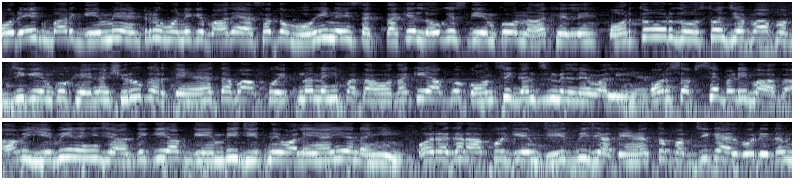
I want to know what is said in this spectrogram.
और एक बार गेम में एंटर होने के बाद ऐसा तो हो ही नहीं सकता कि लोग इस गेम को ना खेलें। और तो और दोस्तों, जब आप पबजी गेम को खेलना शुरू करते हैं, तब आपको इतना नहीं पता होता कि आपको कौन सी गन्स मिलने वाली हैं। और सबसे बड़ी बात, आप ये भी नहीं जानते कि आप गेम भी जीतने वाले हैं या नहीं। और अगर आप कोई गेम जीत भी जाते हैं तो पबजी का एल्गोरिदम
